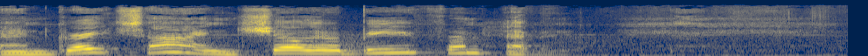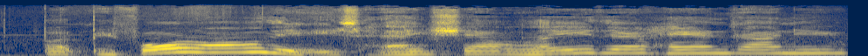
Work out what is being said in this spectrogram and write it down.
and great signs shall there be from heaven. But before all these, they shall lay their hands on you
